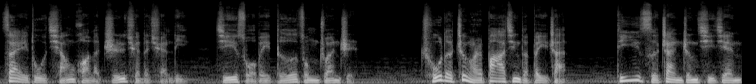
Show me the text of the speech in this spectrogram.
再度强化了职权的权利即所谓德宗专制。除了正儿八经的备战，第一次战争期间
